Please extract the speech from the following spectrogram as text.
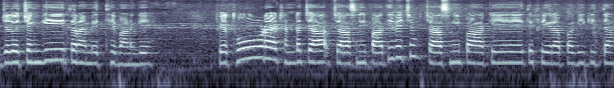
ਜਦੋਂ ਚੰਗੀ ਤਰ੍ਹਾਂ ਮੇਥੇ ਬਣ ਗਏ, ਫਿਰ ਥੋੜਾ ਜਿਹਾ ਠੰਡਾ ਚਾ ਚਾਸਨੀ ਪਾਤੀ ਵਿੱਚ। ਚਾਸਨੀ ਪਾ ਕੇ ਤੇ ਫਿਰ ਆਪਾਂ ਕੀ ਕੀਤਾ?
